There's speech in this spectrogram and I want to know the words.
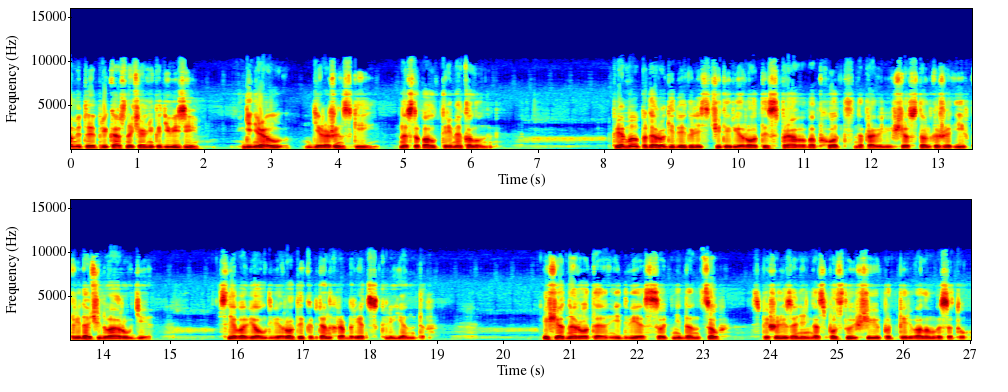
Памятуя приказ начальника дивизии, генерал Дерожинский наступал тремя колоннами. Прямо по дороге двигались четыре роты, справа в обход направили еще столько же и в придачу два орудия. Слева вел две роты капитан Храбрец Клиентов. Еще одна рота и две сотни донцов спешили занять господствующую под перевалом высоту.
